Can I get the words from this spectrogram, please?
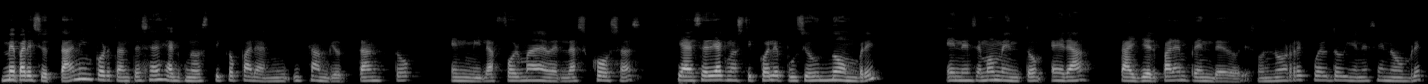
Me pareció tan importante ese diagnóstico para mí y cambió tanto en mí la forma de ver las cosas que a ese diagnóstico le puse un nombre. En ese momento era taller para emprendedores o no recuerdo bien ese nombre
